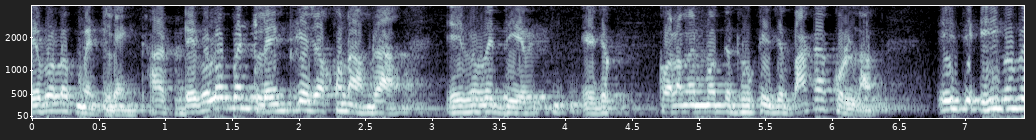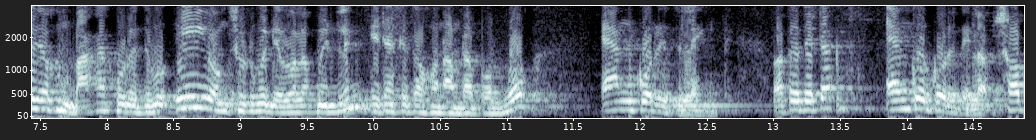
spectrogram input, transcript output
ডেভেলপমেন্ট লেন্থ আর ডেভেলপমেন্ট লেন্থকে যখন আমরা এইভাবে দিয়ে, এই যে কলমের মধ্যে ঢুকে যে বাঁকা করলাম, এই যে এইভাবে যখন বাঁকা করে দেবো, এই অংশটুকু ডেভেলপমেন্ট লেন্থ এটাকে তখন আমরা বলব অ্যাঙ্করেজ লেন্থ অর্থাৎ এটা অ্যাঙ্কর করে দিলাম। সব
